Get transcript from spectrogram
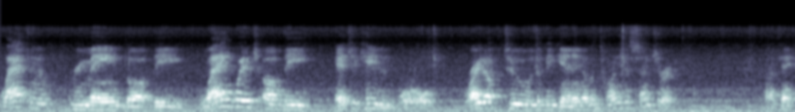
Latin remained the, the language of the educated world right up to the beginning of the 20th century. Okay,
